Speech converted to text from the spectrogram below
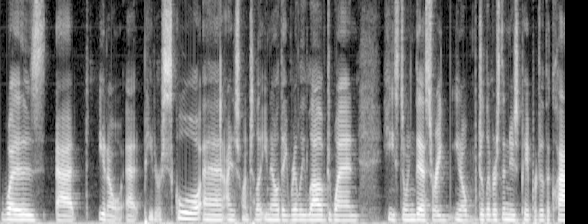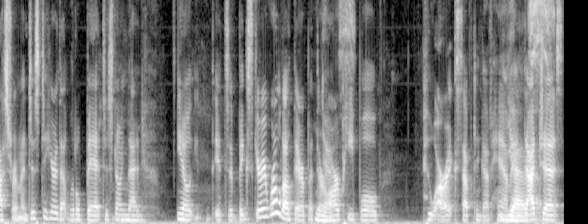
was at you know, at Peter's school, and I just want to let you know they really loved when he's doing this, or he, you know, delivers the newspaper to the classroom, and just to hear that little bit, just knowing mm-hmm. that, you know, it's a big scary world out there, but there yes. are people who are accepting of him, yes. and that just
